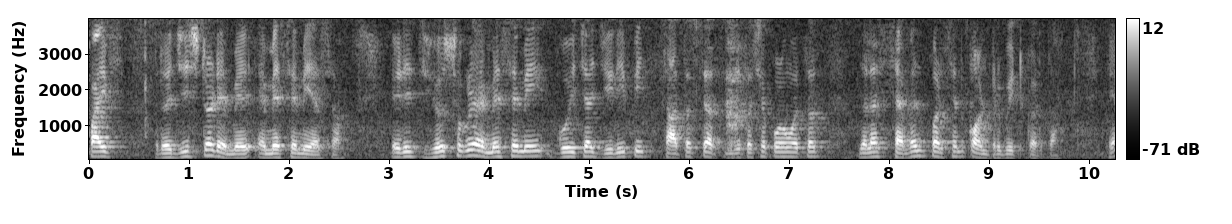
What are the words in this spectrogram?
five registered M M S M E आसा एडीज इज ह्यो सगळ्यो एम एस एम ई गोंयच्या जी डी पी सातत्यात म्हणजे तशें पळोवंक वचत जाल्यार सेवन पर्सेंट कॉन्ट्रिब्यूट करता. हे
